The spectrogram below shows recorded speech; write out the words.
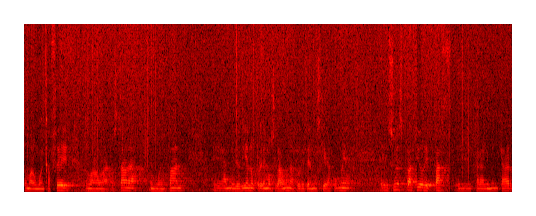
tomar un buen café, tomar una tostada, un buen pan. Eh, al mediodía no perdemos la una porque tenemos que ir a comer. Eh, es un espacio de paz eh, para alimentar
